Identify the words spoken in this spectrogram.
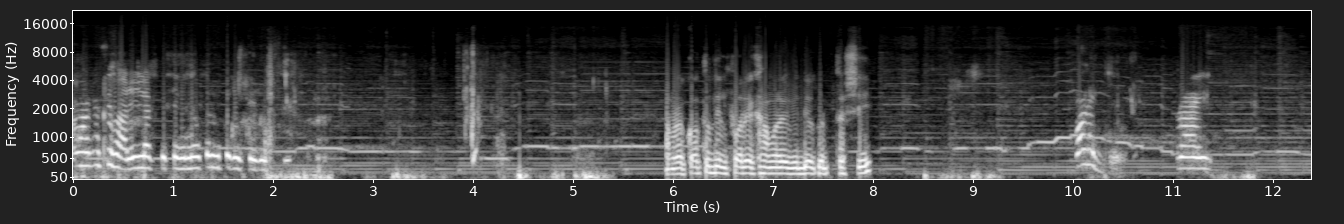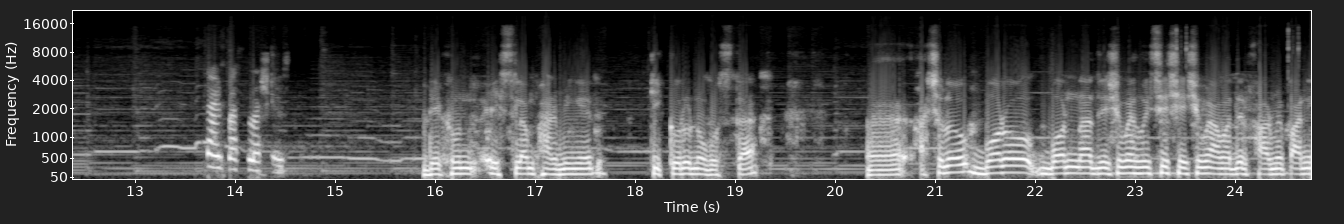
আমার কাছে ভালোই লাগতেছে নৌকার ভিতরে এসে গেছি। আমরা কতদিন পরে খামারে ভিডিও করতেছি? অনেকদিন প্রায় চার পাঁচ মাস হয়েছে। দেখুন ইসলাম ফার্মিং এর কি করুণ অবস্থা। আসলে বড় বন্যা যে সময় হয়েছে, সেই সময় আমাদের ফার্মে পানি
